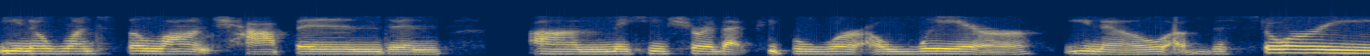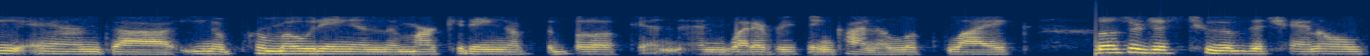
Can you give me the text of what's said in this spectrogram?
you know, once the launch happened and um, making sure that people were aware, you know, of the story and, uh, you know, promoting and the marketing of the book and, and what everything kind of looked like. Those are just two of the channels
